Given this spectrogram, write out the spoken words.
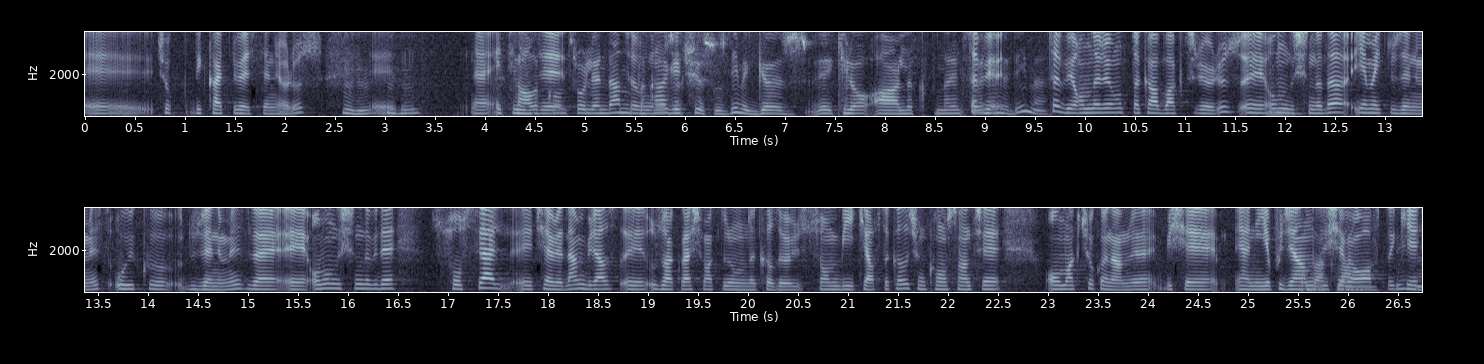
e, çok dikkatli besleniyoruz. E, e, Sağlık etinizi kontrollerinden mutlaka tavuğumuzu. geçiyorsunuz değil mi? Göz, ve kilo, ağırlık bunlar hepsi Tabii. önemli değil mi? Tabii onları mutlaka baktırıyoruz. Ee, onun dışında da yemek düzenimiz, uyku düzenimiz ve e, onun dışında bir de sosyal e, çevreden biraz e, uzaklaşmak durumunda kalıyoruz. Son bir iki hafta kala çünkü konsantre olmak çok önemli bir şeye yani yapacağınız işe ve o Odaklanmak, haftaki?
